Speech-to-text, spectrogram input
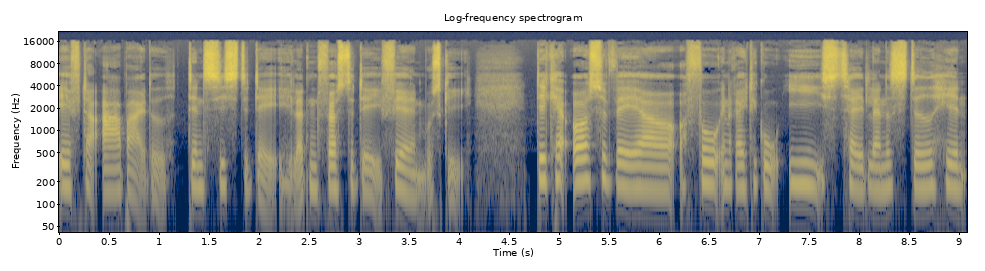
efter arbejdet den sidste dag, eller den første dag i ferien måske. Det kan også være at få en rigtig god is, tage et eller andet sted hen.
